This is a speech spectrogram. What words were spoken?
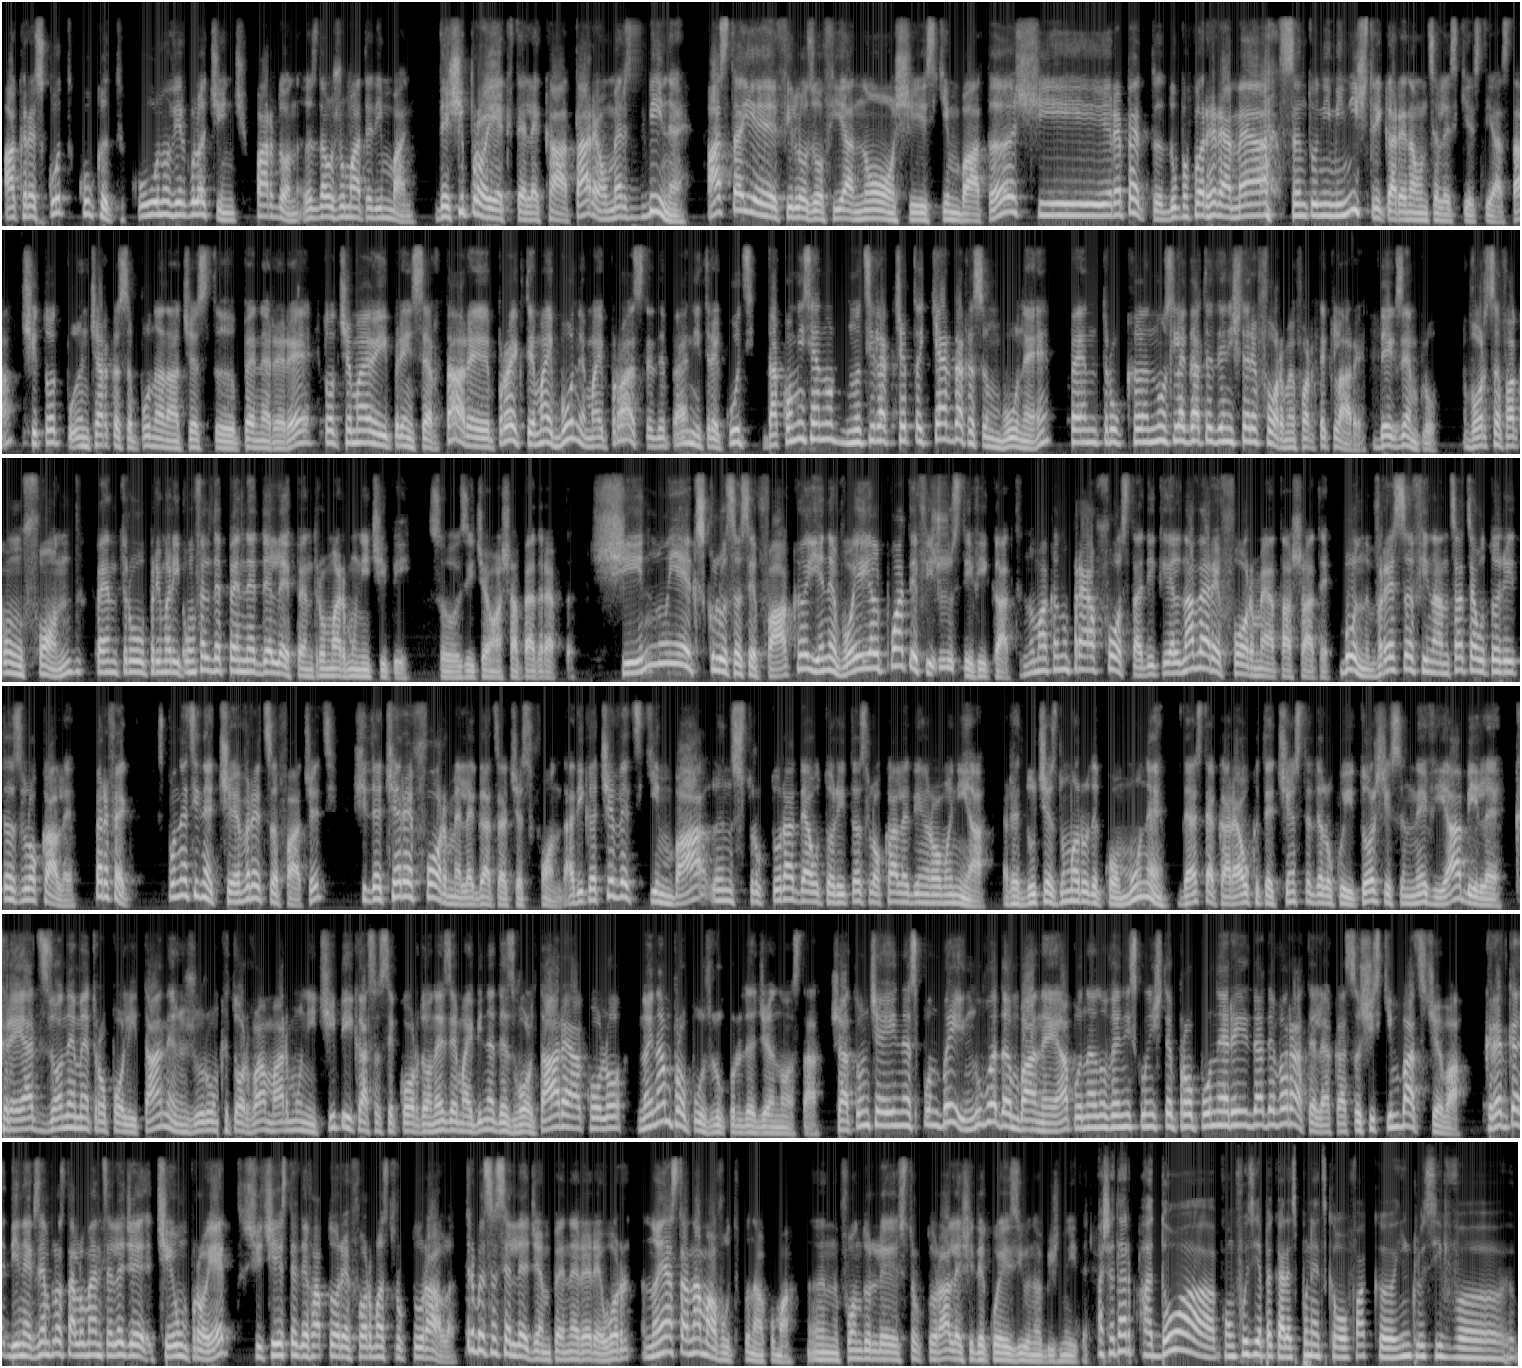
A crescut cu cât? Cu 1,5%. Pardon, îți dau jumate din bani. Deși proiectele ca atare au mers bine, Asta e filozofia nouă și schimbată și, repet, după părerea mea, sunt unii miniștri care n-au înțeles chestia asta și tot încearcă să pună în acest PNRR tot ce mai e prin sertare, proiecte mai bune, mai proaste de pe anii trecuți, dar Comisia nu, nu ți le acceptă chiar dacă sunt bune, pentru că nu sunt legate de niște reforme foarte clare. De exemplu, vor să facă un fond pentru primării, un fel de PNDL pentru mari municipii, să o zicem așa pe dreaptă. Și nu e exclus să se facă, e nevoie, el poate fi justificat, numai că nu prea a fost, adică el n-avea reforme atașate. Bun, vreți să finanțați autorități locale. Perfect. Spuneți-ne ce vreți să faceți și de ce reforme legați acest fond? Adică ce veți schimba în structura de autorități locale din România? Reduceți numărul de comune, de astea care au câte 500 de locuitori și sunt neviabile? Creați zone metropolitane în jurul câtorva mari municipii ca să se coordoneze mai bine dezvoltarea acolo? Noi n-am propus lucruri de genul ăsta. Și atunci ei ne spun, băi, nu vă dăm bani ea până nu veniți cu niște propuneri de adevăratele ca să și schimbați ceva. Cred că din exemplu ăsta lumea înțelege ce e un proiect și ce este de fapt o reformă structurală. Trebuie să se lege în PNRR. Ori noi asta n-am avut până acum în fondurile structurale și de coeziune obișnuite. Așadar, a doua confuzie pe care spuneți că o fac uh, inclusiv uh,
